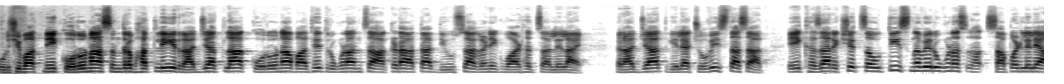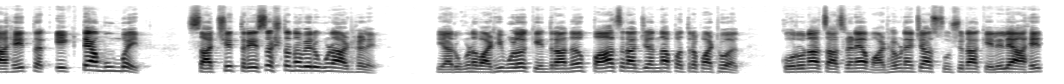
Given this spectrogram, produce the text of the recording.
पुढची बातमी कोरोना संदर्भातली राज्यातला कोरोना बाधित रुग्णांचा आकडा आता दिवसागणिक वाढत चाललेला आहे. राज्यात गेल्या चोवीस तासात एक हजार एकशे चौतीस नवे रुग्ण सापडलेले आहेत तर एकट्या मुंबईत सातशे त्रेसष्ट नवे रुग्ण आढळले. या रुग्णवाढीमुळे केंद्रानं पाच राज्यांना पत्र पाठवत कोरोना चाचण्या वाढवण्याच्या सूचना केलेल्या आहेत.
